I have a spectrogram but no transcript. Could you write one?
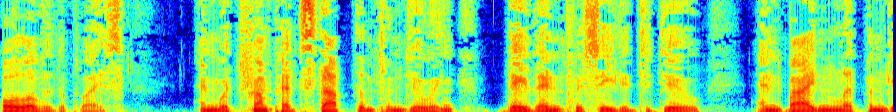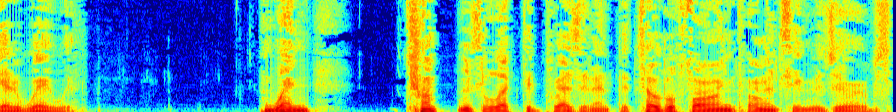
all over the place. And what Trump had stopped them from doing, they then proceeded to do, and Biden let them get away with. When Trump was elected president, the total foreign currency reserves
